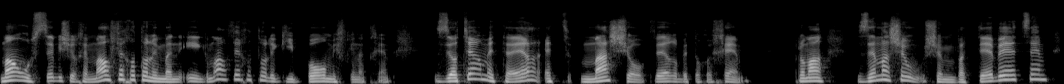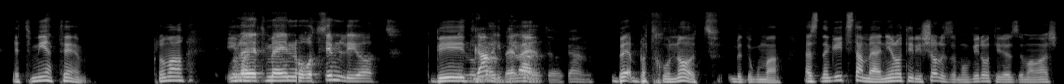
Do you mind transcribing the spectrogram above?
מה הוא עושה בשבילכם, מה הופך אותו למנהיג, מה הופך אותו לגיבור מבחינתכם. זה יותר מתאר את מה שעובר בתוככם. כלומר, זה משהו שמבטא בעצם את מי אתם. כלומר, אולי את מי היינו רוצים להיות. בדיוק. גם, בין היתר, כן. בתכונות, בדוגמה. אז נגיד סתם, מעניין אותי לשאול, זה מוביל אותי לאיזה ממש...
